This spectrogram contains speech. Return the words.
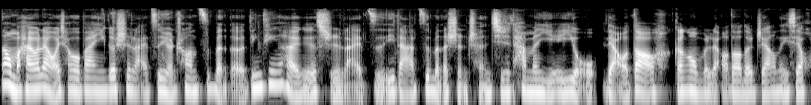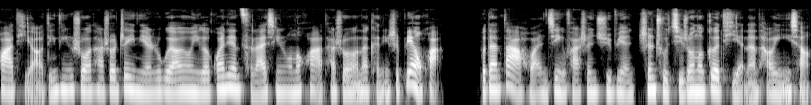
那我们还有两位小伙伴，一个是来自原创资本的丁丁，还有一个是来自易达资本的沈晨。其实他们也有聊到刚刚我们聊到的这样的一些话题啊。丁丁说：“他说这一年如果要用一个关键词来形容的话，他说那肯定是变化。不但大环境发生巨变，身处其中的个体也难逃影响。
